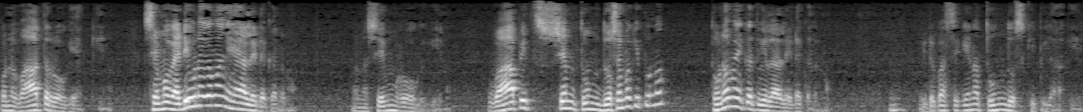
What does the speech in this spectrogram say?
ඔන්න වාත රෝගයක් කියන. සෙම වැඩි වුණ ගමන් එයා ලෙඩ කරනවා. ඔන්න සෙම් රෝග කියන. වාපිත් සෙම් තුන් දොසම කිපුණොත් තුනම එකතු වෙලා ලෙඩ කරනවා. ඉට පස්ස කියන තුන් දොස් කිපිලා කියල.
